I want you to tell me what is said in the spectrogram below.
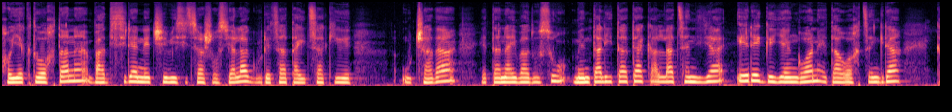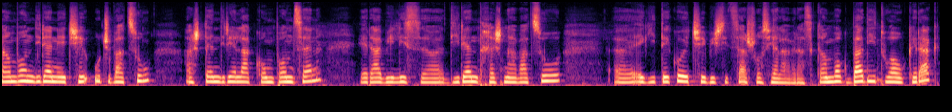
Proiektu hortan, bat ziren etxe bizitza soziala, guretzat aitzaki utxa da, eta nahi baduzu, mentalitateak aldatzen dira ere gehiengoan, eta hoartzen gira, kanbon diren etxe utx batzu, hasten direla konpontzen, erabiliz uh, diren tresna batzu, uh, egiteko etxe bizitza soziala beraz. Kanbok baditu aukerak,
